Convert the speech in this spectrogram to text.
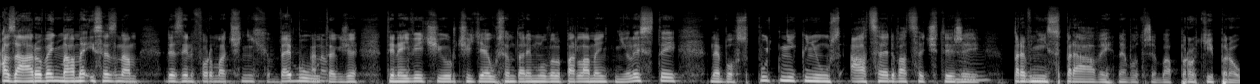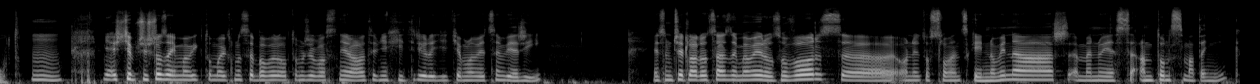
A zároveň máme i seznam dezinformačních webů. Ano. takže ty největší určitě, už jsem tady mluvil, parlamentní listy, nebo Sputnik News, AC24, Hmm. první zprávy, nebo třeba Protiprout. Hmm. Mně ještě přišlo zajímavé k tomu, jak jsme se bavili o tom, že vlastně relativně chytrý lidi těmhle věcem věří. Já jsem četla docela zajímavý rozhovor, s, eh, on je to slovenský novinář, jmenuje se Anton Smateník.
